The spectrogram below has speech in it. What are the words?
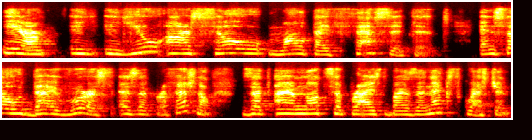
Yeah, you are so multifaceted and so diverse as a professional that I am not surprised by the next question.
